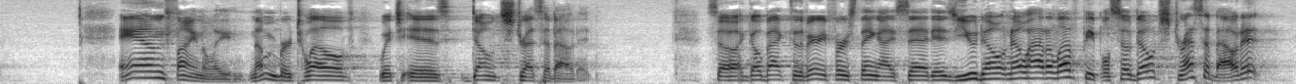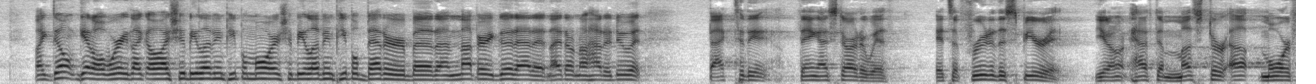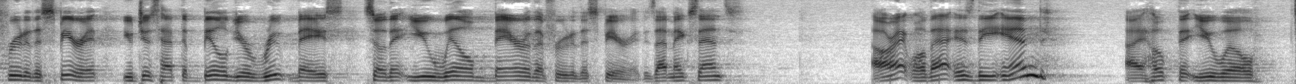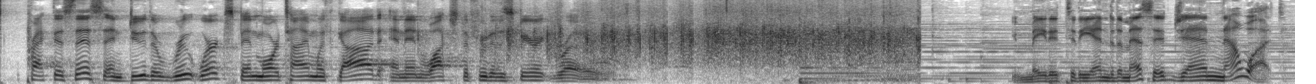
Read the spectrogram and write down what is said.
And finally, number 12, which is don't stress about it. So I go back to the very first thing I said is you don't know how to love people, so don't stress about it. Like don't get all worried like, "Oh, I should be loving people more, I should be loving people better, but I'm not very good at it and I don't know how to do it." Back to the thing I started with. It's a fruit of the spirit. You don't have to muster up more fruit of the Spirit. You just have to build your root base so that you will bear the fruit of the Spirit. Does that make sense? All right, well, that is the end. I hope that you will practice this and do the root work, spend more time with God, and then watch the fruit of the Spirit grow. You made it to the end of the message, and now what?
